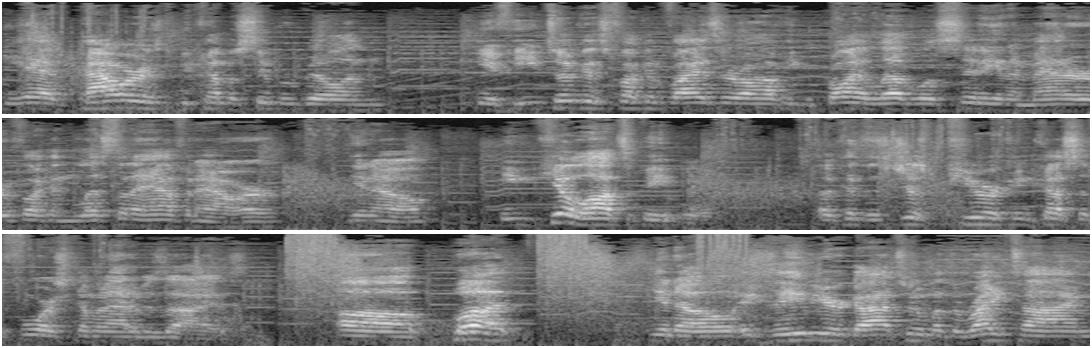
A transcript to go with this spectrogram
He had powers to become a supervillain. If he took his fucking visor off, he could probably level a city in a matter of fucking less than a half an hour. You know, he can kill lots of people because it's just pure concussive force coming out of his eyes. Uh, but you know, Xavier got to him at the right time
